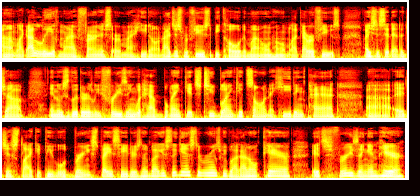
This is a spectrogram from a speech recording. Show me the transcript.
um, like i leave my furnace or my heat on. I just refuse to be cold in my own home. Like i refuse. I used to sit at a job and it was literally freezing would have blankets two blankets on a heating pad uh it just like if people would bring space heaters and they'd be like it's against the rules. People like i don't care. It's freezing in here.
